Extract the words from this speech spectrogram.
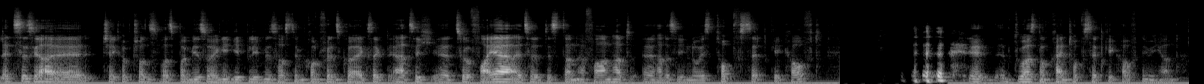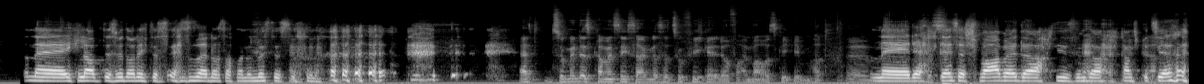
Letztes Jahr, äh, Jacob Johnson, was bei mir so hängen geblieben ist aus dem Conference Call, hat gesagt, er hat sich äh, zur Feier, als er das dann erfahren hat, äh, hat er sich ein neues Topf-Set gekauft. Äh, du hast noch kein Topset gekauft, nehme ich an. Nee, ich glaube, das wird auch nicht das erste sein, was auf meiner Liste ist. ja, zumindest kann man jetzt nicht sagen, dass er zu viel Geld auf einmal ausgegeben hat. Ähm, nee, der, der ist ja Schwabe, da, die sind da ganz speziell. ja,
